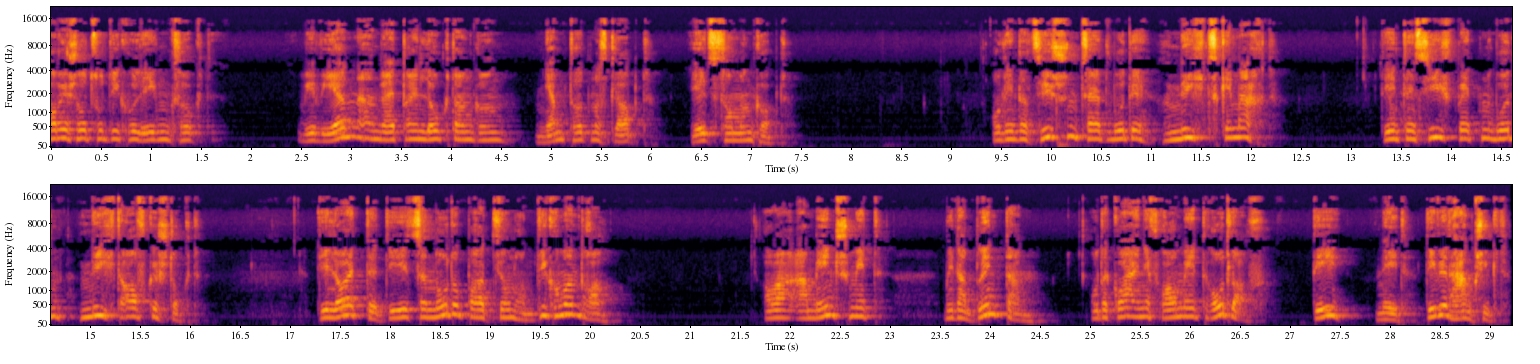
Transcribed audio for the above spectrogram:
habe ich schon zu den Kollegen gesagt, wir werden einen weiteren Lockdown gehen. Niemand hat mir's glaubt. Jetzt haben wir ihn gehabt. Und in der Zwischenzeit wurde nichts gemacht. Die Intensivbetten wurden nicht aufgestockt. Die Leute, die jetzt eine Notoperation haben, die kommen dran. Aber ein Mensch mit, mit einem Blinddarm, oder gar eine Frau mit Rotlauf. Die nicht. Die wird heimgeschickt.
